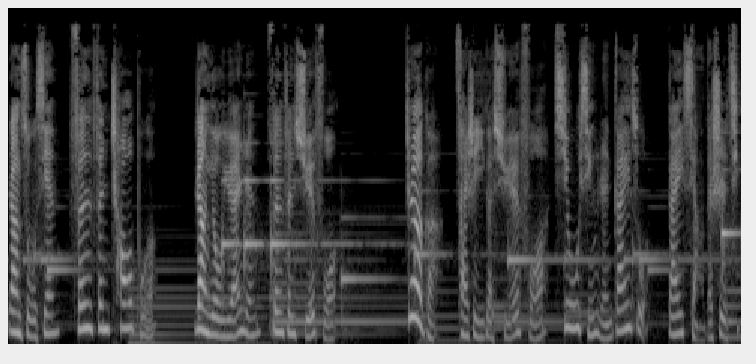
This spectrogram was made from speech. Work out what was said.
让祖先纷纷超拔，让有缘人纷纷学佛。这个才是一个学佛修行人该做、该想的事情。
